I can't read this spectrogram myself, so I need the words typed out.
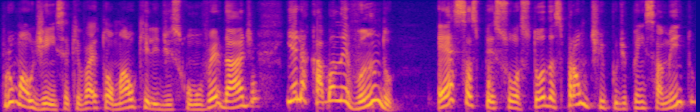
para uma audiência que vai tomar o que ele diz como verdade e ele acaba levando essas pessoas todas para um tipo de pensamento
